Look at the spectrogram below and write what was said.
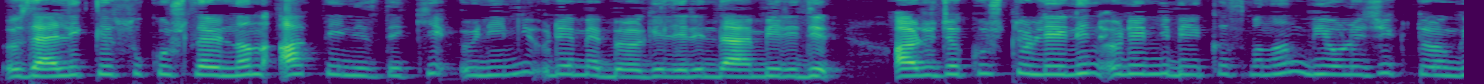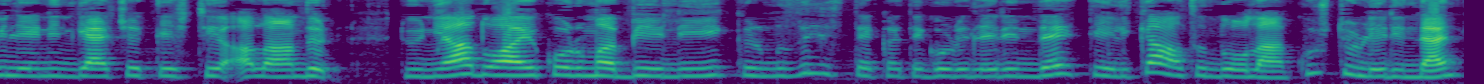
özellikle su kuşlarının Akdeniz'deki önemli üreme bölgelerinden biridir. Ayrıca kuş türlerinin önemli bir kısmının biyolojik döngülerinin gerçekleştiği alandır. Dünya Doğayı Koruma Birliği kırmızı liste kategorilerinde tehlike altında olan kuş türlerinden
